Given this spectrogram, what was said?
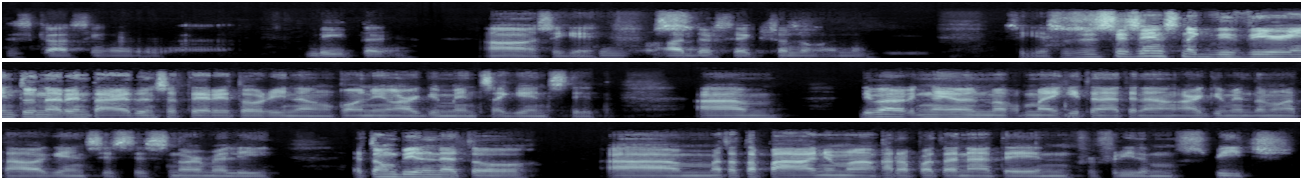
discussing or uh, later, Oo, sige. yung other section ng ano. Sige. So since, since nag-veer into na rin tayo dun sa territory ng kung ano yung arguments against it. Um, di ba ngayon makikita natin ang argument ng mga tao against this is normally, itong bill na to, um, matatapakan yung mga karapatan natin for freedom of speech.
